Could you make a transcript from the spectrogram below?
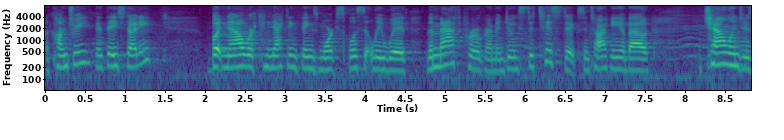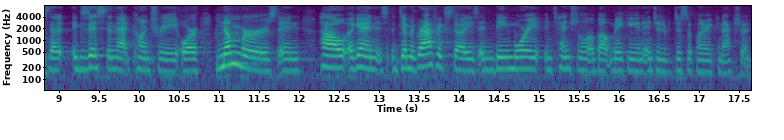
a country that they study. But now we're connecting things more explicitly with the math program and doing statistics and talking about challenges that exist in that country or numbers and how, again, demographic studies and being more intentional about making an interdisciplinary connection.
